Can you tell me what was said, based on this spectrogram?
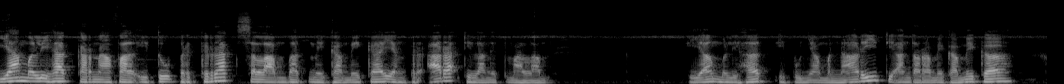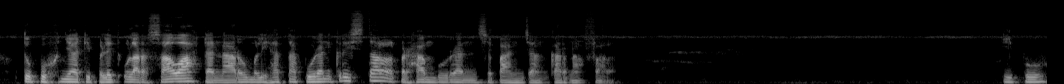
ia melihat karnaval itu bergerak selambat mega-mega yang berarak di langit malam. Ia melihat ibunya menari di antara mega-mega, tubuhnya dibelit ular sawah dan Naru melihat taburan kristal berhamburan sepanjang karnaval. Ibu,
